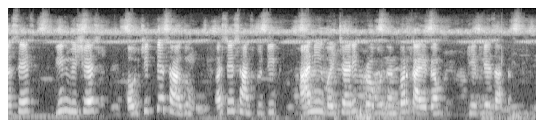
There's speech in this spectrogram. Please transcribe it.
तसेच दिनविशेष औचित्य साधून असे सांस्कृतिक आणि वैचारिक प्रबोधनपर कार्यक्रम घेतले जातात.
